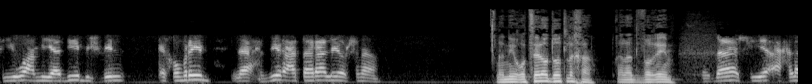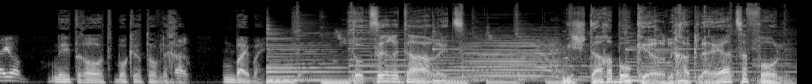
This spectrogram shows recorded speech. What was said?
סיוע מיידי בשביל, איך אומרים, להחזיר עטרה ליושנה. אני רוצה להודות לך על הדברים. תודה, שיהיה אחלה יום. להתראות, בוקר טוב לך. ביי ביי. תוצרת הארץ. משטר הבוקר לחקלאי הצפון.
